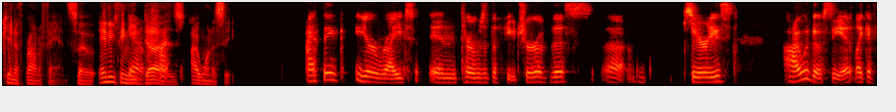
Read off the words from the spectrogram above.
Kenneth Branagh fan. So anything Yeah, he I- does, I, want to see. I think you're right in terms of the future of this uh, series. I would go see it. Like if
